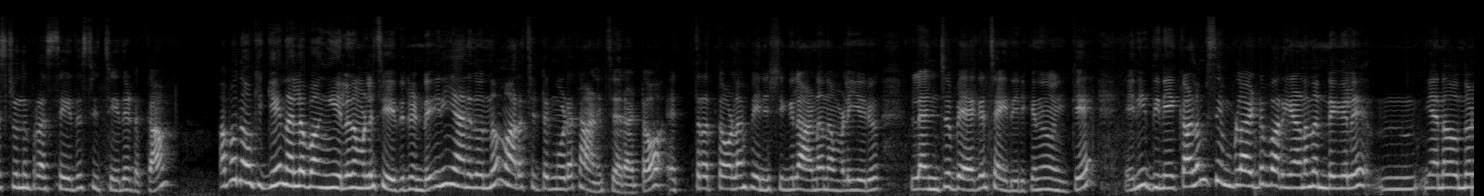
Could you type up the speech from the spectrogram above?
ജസ്റ്റ് ഒന്ന് പ്രസ് ചെയ്ത് സ്റ്റിച്ച് ചെയ്തെടുക്കാം. അപ്പോൾ നോക്കിക്കേ നല്ല ഭംഗിയിൽ നമ്മൾ ചെയ്തിട്ടുണ്ട്. ഇനി ഞാനിതൊന്ന് മറച്ചിട്ടും കൂടെ കാണിച്ചു തരാം കേട്ടോ. എത്രത്തോളം ഫിനിഷിങ്ങിലാണ് നമ്മൾ ഈ ഒരു ലഞ്ച് ബാഗ് ചെയ്തിരിക്കുന്നത് നോക്കിക്കേ. ഇനി ഇതിനേക്കാളും സിമ്പിളായിട്ട് പറയുകയാണെന്നുണ്ടെങ്കിൽ ഞാനതൊന്ന്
